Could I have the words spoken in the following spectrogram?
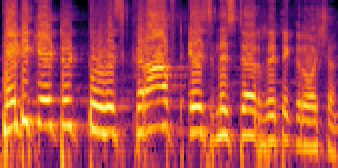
dedicated to his craft is Mr. Ritik Roshan.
